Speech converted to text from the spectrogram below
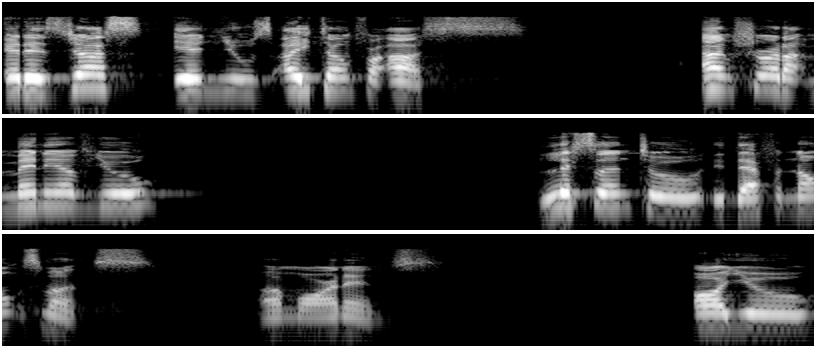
it is just a news item for us. I'm sure that many of you listen to the death announcements on mornings. Or you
